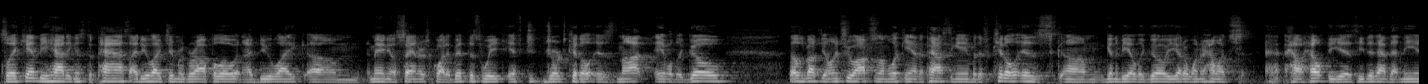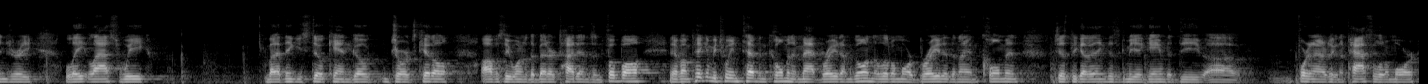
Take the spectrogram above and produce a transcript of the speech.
So they can be had against the pass. I do like Jimmy Garoppolo, and I do like um, Emmanuel Sanders quite a bit this week. If George Kittle is not able to go, that was about the only two options I'm looking at in the passing game. But if Kittle is um, going to be able to go, you got to wonder how much how healthy he is. He did have that knee injury late last week. But I think you still can go George Kittle, obviously one of the better tight ends in football. And if I'm picking between Tevin Coleman and Matt Breida, I'm going a little more Breida than I am Coleman, just because I think this is going to be a game that the uh, 49ers are going to pass a little more.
